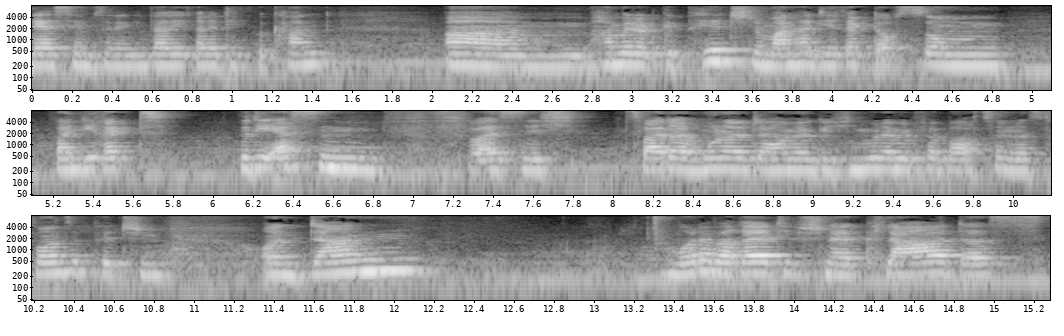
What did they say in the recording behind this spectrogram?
der ist im Silicon Valley relativ bekannt. Ähm, haben wir dort gepitcht und waren halt direkt auf so einem, waren direkt so die ersten, weiß nicht, zwei, drei Monate haben wir wirklich nur damit verbracht, zu Investoren zu pitchen. Und dann wurde aber relativ schnell klar, dass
